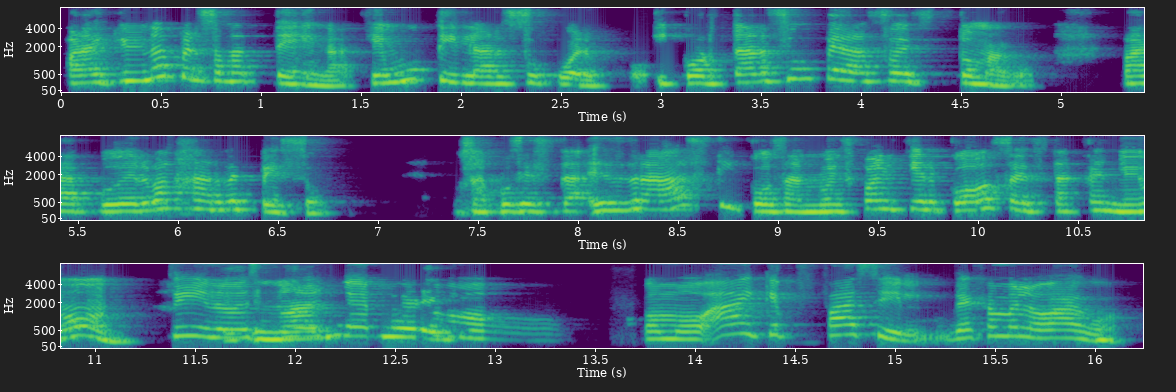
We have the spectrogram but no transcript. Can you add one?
Para que una persona tenga que mutilar su cuerpo y cortarse un pedazo de estómago para poder bajar de peso, o sea, pues está, es drástico, o sea, no es cualquier cosa, está cañón. Sí, no es, no como, como, ay, qué fácil, déjame lo hago.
